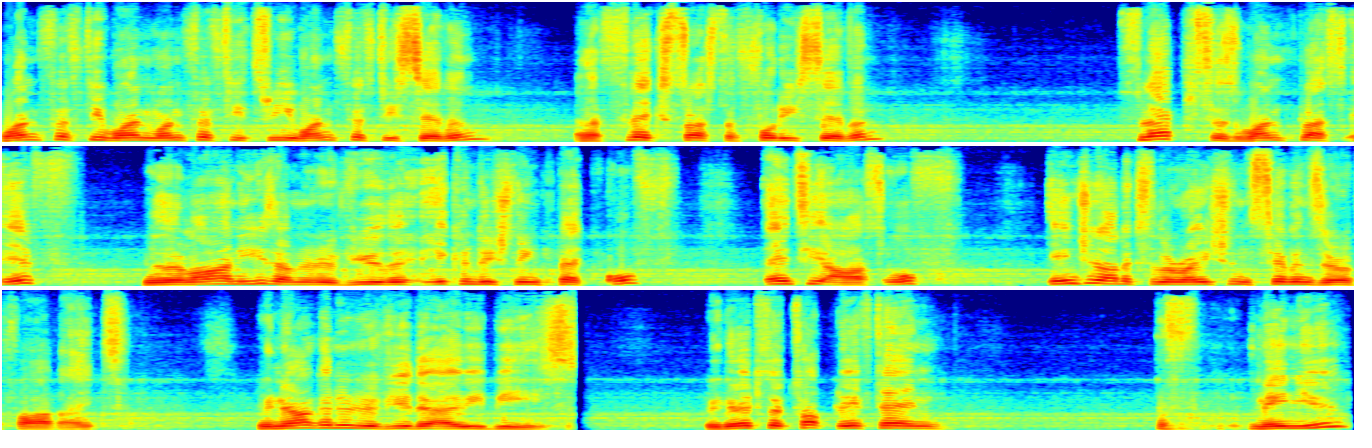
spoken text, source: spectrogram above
151, 153, 157, and a flex thrust of 47. Flaps is 1 plus F. With the line is, I'm going to review the air conditioning pack off anti-ice off, engine out acceleration 7058. We're now going to review the OEBs. We go to the top left-hand menu.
